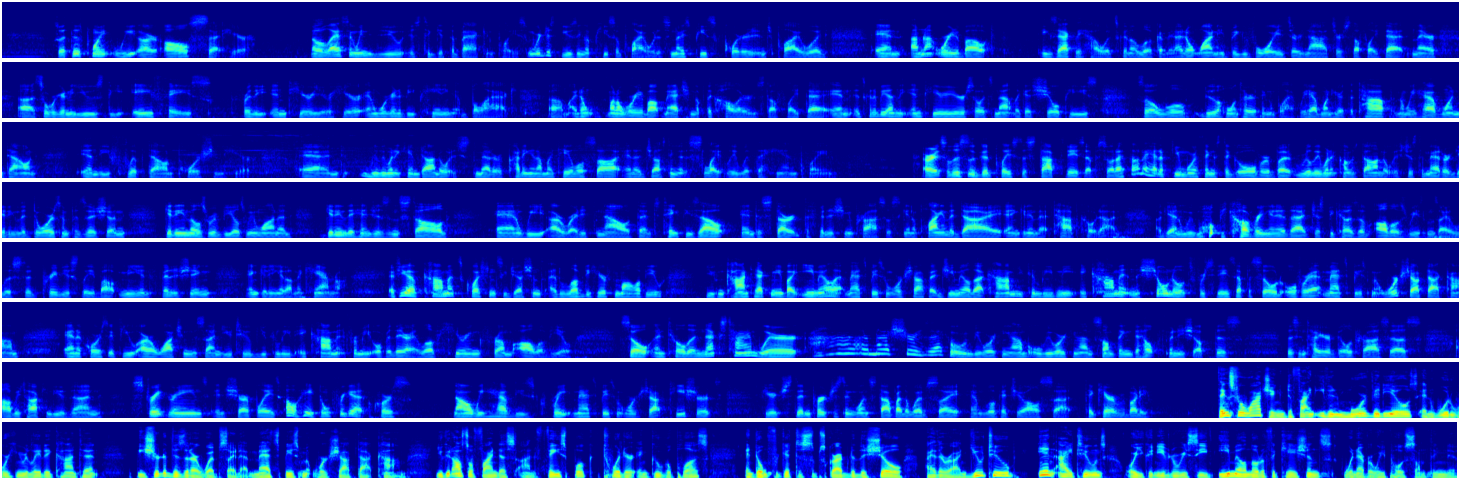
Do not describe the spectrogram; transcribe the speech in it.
So at this point, we are all set here. Now the last thing we need to do is to get the back in place. And we're just using a piece of plywood. It's a nice piece of quarter inch plywood. And I'm not worried about exactly how it's going to look. I mean, I don't want any big voids or knots or stuff like that in there. Uh, so we're going to use the A-face for the interior here, and we're going to be painting it black. Um, I don't want to worry about matching up the color and stuff like that. And it's going to be on the interior, so it's not like a showpiece. So we'll do the whole entire thing in black. We have one here at the top, and then we have one down in the flip down portion here. And really when it came down to it, it's just a matter of cutting it on my table saw and adjusting it slightly with the hand plane. All right, so this is a good place to stop today's episode. I thought I had a few more things to go over, but really when it comes down to it, it's just a matter of getting the doors in position, getting those reveals we wanted, getting the hinges installed, and we are ready now then to take these out and to start the finishing process, again, applying the dye and getting that top coat on. Again, we won't be covering any of that just because of all those reasons I listed previously about me and finishing and getting it on the camera. If you have comments, questions, suggestions, I'd love to hear from all of you. You can contact me by email at mattsbasementworkshop at gmail.com. You can leave me a comment in the show notes for today's episode over at mattsbasementworkshop.com. And of course, if you are watching this on YouTube, you can leave a comment for me over there. I love hearing from all of you. So until the next time, where uh, I'm not sure exactly what we'll be working on, but we'll be working on something to help finish up this, this entire build process. I'll be talking to you then. Straight grains and sharp blades. Oh, hey, don't forget, of course, now we have these great Matt's Basement Workshop t-shirts. If you're interested in purchasing one, stop by the website and we'll get you all set. Take care, everybody. Thanks for watching. To find even more videos and woodworking related content, be sure to visit our website at mattsbasementworkshop.com. You can also find us on Facebook, Twitter, and Google+. And don't forget to subscribe to the show either on YouTube, in iTunes, or you can even receive email notifications whenever we post something new.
